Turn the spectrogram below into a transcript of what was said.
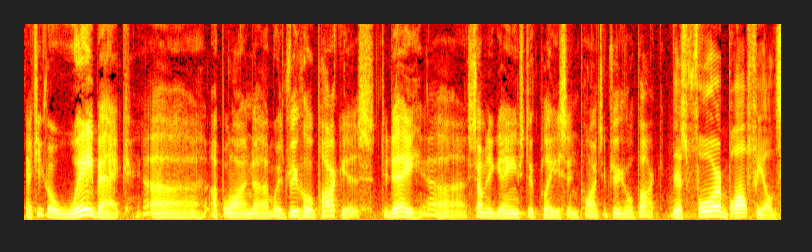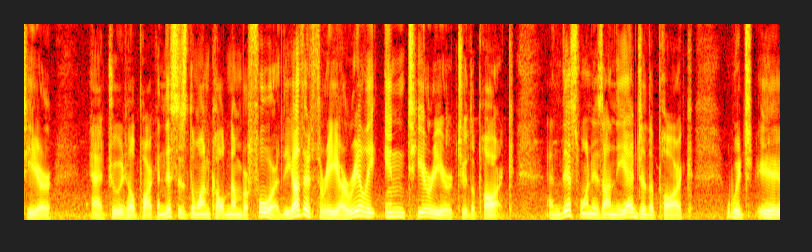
And if you go way back uh, up on uh, where Druid Hill Park is today, uh, some of the games took place in parts of Druid Hill Park. There's four ball fields here at Druid Hill Park, and this is the one called number four. The other three are really interior to the park, and this one is on the edge of the park, which, uh,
